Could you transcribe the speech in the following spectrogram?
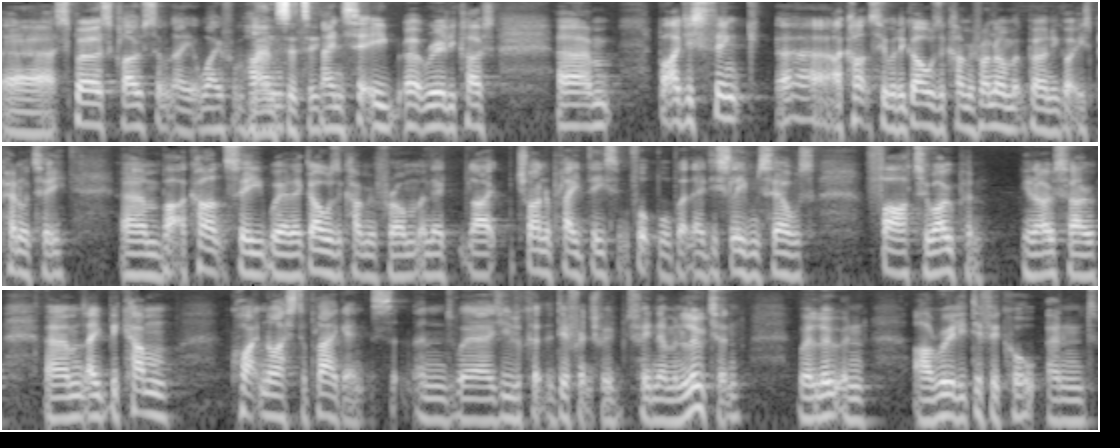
uh, Spurs close, haven't they, away from home. Man City. Man City, uh, really close. Um, but I just think uh, I can't see where the goals are coming from. I know McBurnie got his penalty, um, but I can't see where their goals are coming from. And they're like trying to play decent football, but they just leave themselves far too open. You know, so um, they become quite nice to play against. And whereas you look at the difference between them and Luton, where Luton are really difficult and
